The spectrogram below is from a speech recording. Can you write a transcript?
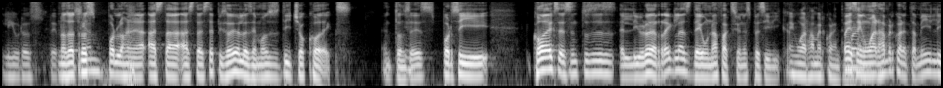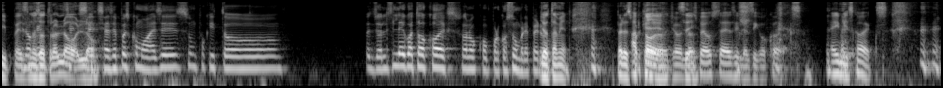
libros de Nosotros, facción. por lo general, hasta, hasta este episodio les hemos dicho códex. Entonces, por si... Códex es entonces el libro de reglas de una facción específica. En Warhammer 40.000. pues Bueno. en Warhammer 40.000 y pues nosotros lo... se, lo- se- se hace pues como a veces un poquito... Pues yo les leo a todo Codex solo por costumbre, pero... Yo también. Pero es a porque... Yo sí. los veo a ustedes y les digo Codex. Hey, mis Codex.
